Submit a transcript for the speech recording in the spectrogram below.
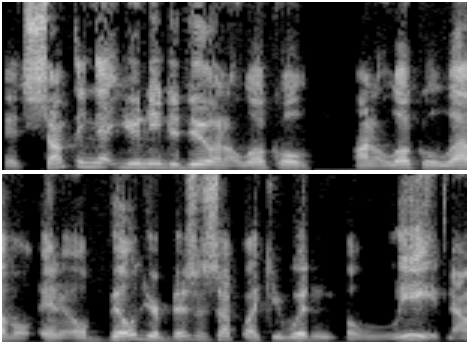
It's something that you need to do on a local on a local level, and it'll build your business up like you wouldn't believe. Now,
